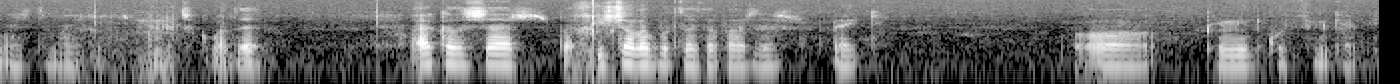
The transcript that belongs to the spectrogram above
Çıkma ihtimali. Ama çıkmadı. Arkadaşlar inşallah burada da vardır. Belki. Aa, benim kostüm geldi.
